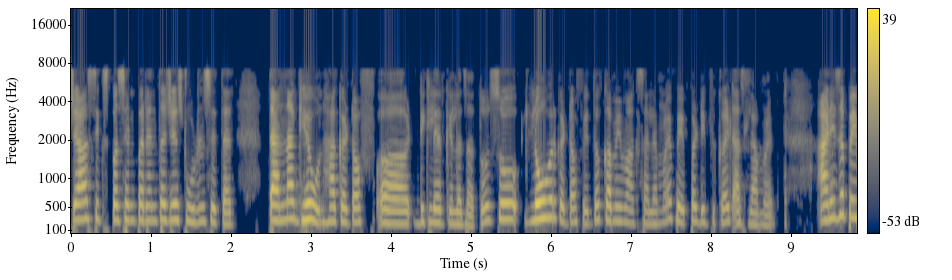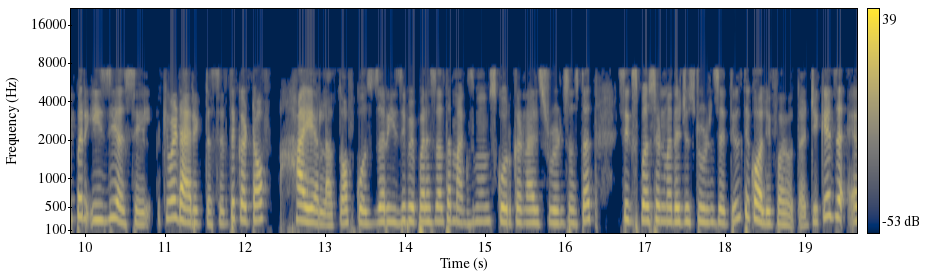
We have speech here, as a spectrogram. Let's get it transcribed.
ज्या सिक्स पर्सेंट पर्यंत जे स्टुडंट्स येत आहेत त्यांना घेऊन हा कट ऑफ डिक्लेअर केला जातो. सो लोअर कट ऑफ येतो कमी मार्क्स आल्यामुळे पेपर डिफिकल्ट असल्यामुळे. आणि जर पेपर इझी असेल किंवा डायरेक्ट असेल तर कट ऑफ हायर लागतो. ऑफकोर्स जर इझी पेपर असेल तर मॅक्झिमम स्कोर करणारे स्टुडंट्स असतात. सिक्स पर्सेंटमध्ये जे स्टुडंट्स येतील ते क्वालिफाय होतात. ठीक आहे?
